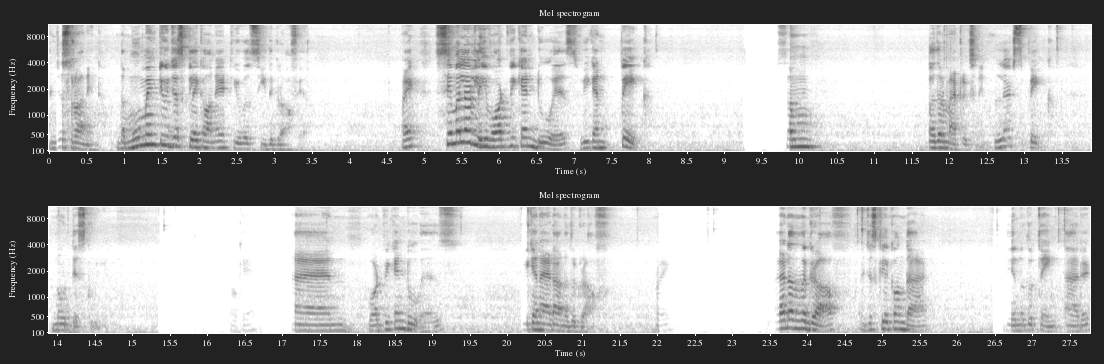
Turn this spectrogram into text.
And just run it. The moment you just click on it you will see the graph here. Right? Similarly what we can do is we can pick some other matrix name. Let's pick node disk read okay? And what we can do is we can add another graph. Right? Add another graph. I just click on that the another thing added.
